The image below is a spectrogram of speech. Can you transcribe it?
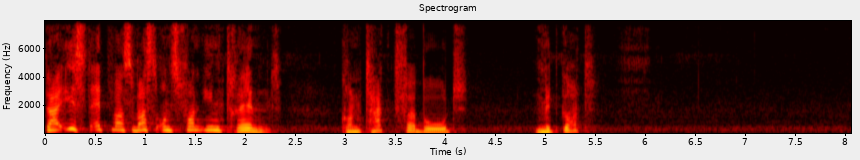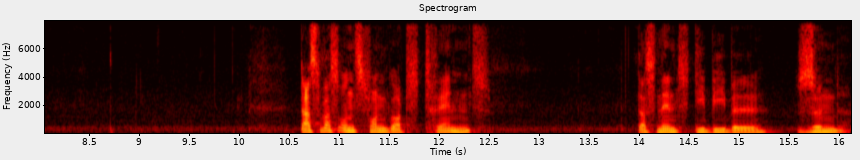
Da ist etwas, was uns von ihm trennt. Kontaktverbot mit Gott. Das, was uns von Gott trennt, das nennt die Bibel Sünde.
